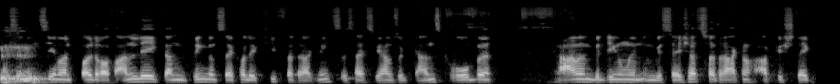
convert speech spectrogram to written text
Also wenn es mhm. jemand voll drauf anlegt, dann bringt uns der Kollektivvertrag nichts. Das heißt, wir haben so ganz grobe Rahmenbedingungen im Gesellschaftsvertrag noch abgesteckt,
